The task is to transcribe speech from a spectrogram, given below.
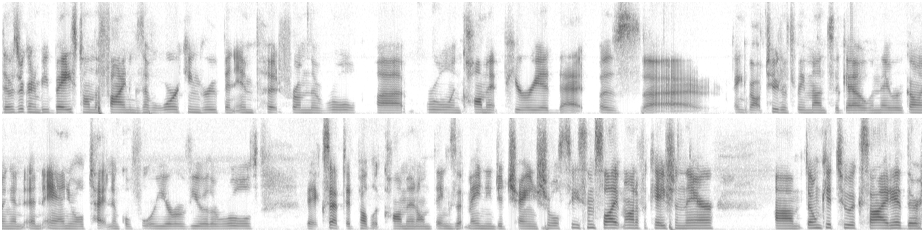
those are going to be based on the findings of a working group and input from the rule uh, rule and comment period that was uh, think about two to three months ago when they were going an, an annual technical four year review of the rules. They accepted public comment on things that may need to change. So we'll see some slight modification there. Um, don't get too excited. There,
